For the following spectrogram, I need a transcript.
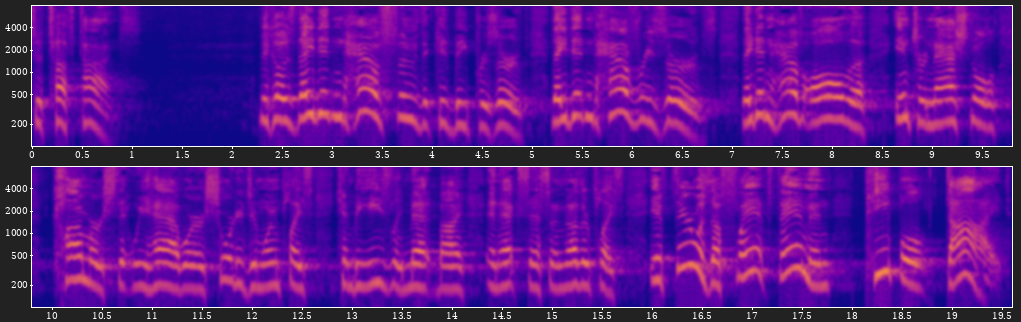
to tough times. Because they didn't have food that could be preserved. They didn't have reserves. They didn't have all the international commerce that we have, where a shortage in one place can be easily met by an excess in another place. If there was a famine, people died.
